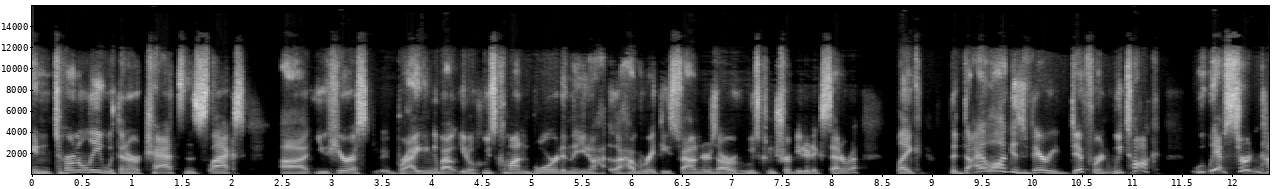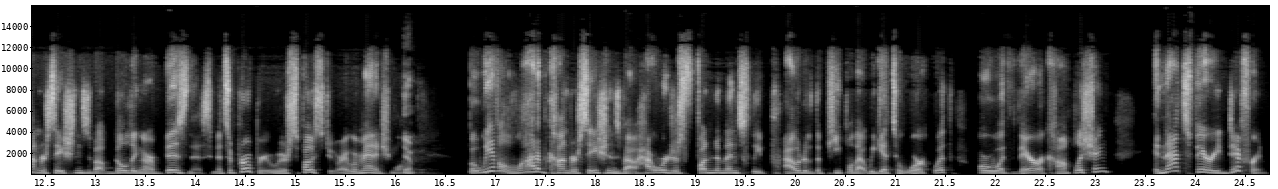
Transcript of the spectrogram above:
internally within our chats and slacks uh, you hear us bragging about you know who's come on board and the, you know how, how great these founders are, who's contributed, etc. Like the dialogue is very different. We talk, we have certain conversations about building our business, and it's appropriate. We're supposed to, right? We're managing one. Yep. But we have a lot of conversations about how we're just fundamentally proud of the people that we get to work with or what they're accomplishing. And that's very different.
